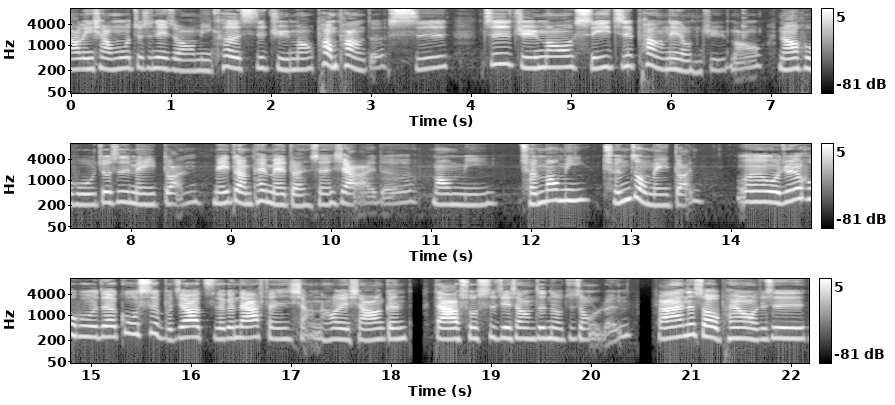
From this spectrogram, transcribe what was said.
然后林小莫就是那种米克斯橘猫，胖胖的，十只橘猫，十一只胖那种橘猫。然后虎虎就是美短，美短配美短生下来的猫咪，纯猫咪，纯种美短。嗯，我觉得虎虎的故事比较值得跟大家分享，然后也想要跟大家说，世界上真的有这种人。反正那时候我朋友就是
